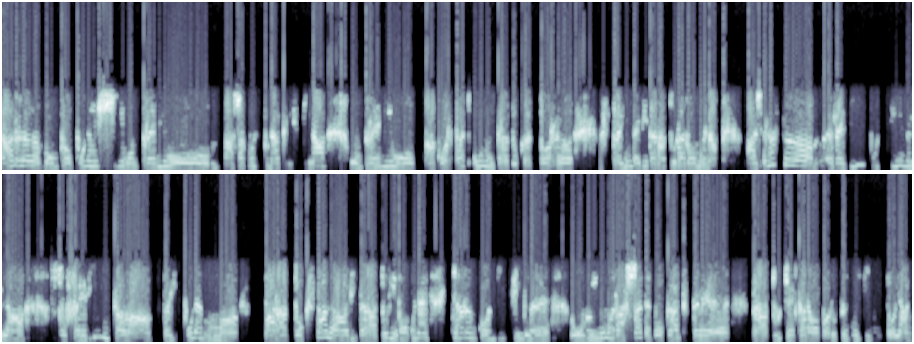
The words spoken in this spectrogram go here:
dar uh, vom propune și un premiu, așa cum spunea Cristina, un premiu acordat unui traducător uh, străin de literatură română. Aș vrea să revin puțin la suferința, să-i spunem, paradoxală a literaturii române, chiar în condițiile unui număr așa de bogat de traduceri care au apărut în ultimii doi ani.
